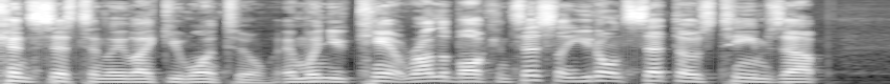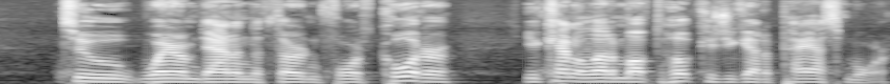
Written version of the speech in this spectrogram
consistently like you want to. And when you can't run the ball consistently, you don't set those teams up to wear them down in the third and fourth quarter. You kind of let them off the hook because you got to pass more.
